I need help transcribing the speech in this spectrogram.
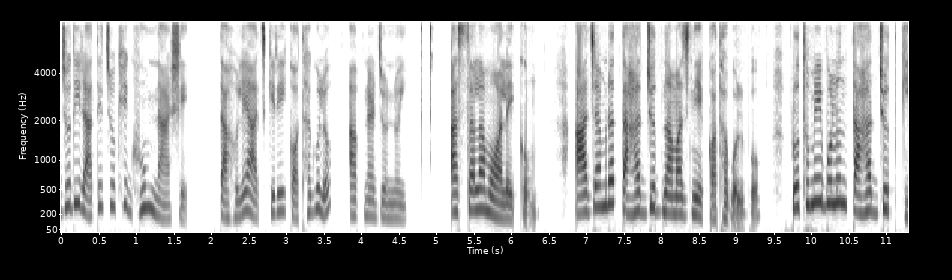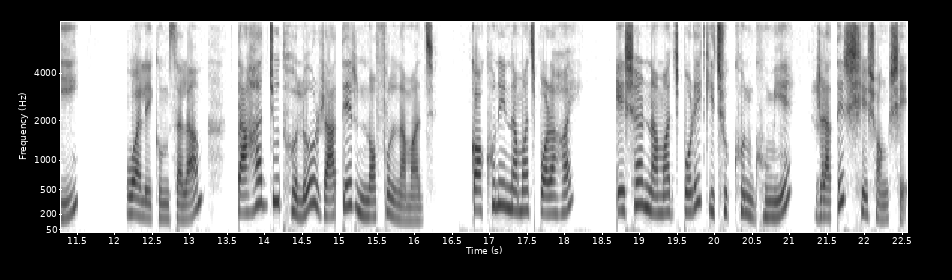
যদি রাতে চোখে ঘুম না আসে, তাহলে আজকের এই কথাগুলো আপনার জন্যই। আসসালামু আলাইকুম। আজ আমরা তাহাজ্জুদ নামাজ নিয়ে কথা বলব। প্রথমেই বলুন, তাহাজ্জুদ কি? ওয়ালাইকুম সালাম। তাহাজ্জুদ হল রাতের নফল নামাজ। কখন এই নামাজ পড়া হয়? এশার নামাজ পড়ে কিছুক্ষণ ঘুমিয়ে রাতের শেষ অংশে।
